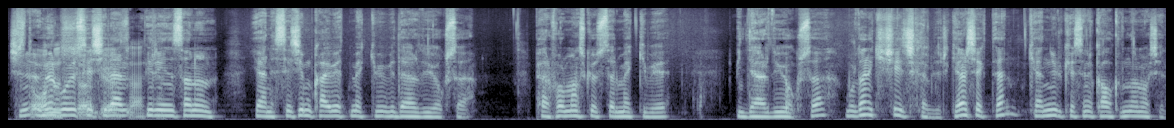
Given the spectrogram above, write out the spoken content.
Şimdi işte ömür boyu seçilen zaten. bir insanın yani seçim kaybetmek gibi bir derdi yoksa, performans göstermek gibi bir derdi yoksa buradan iki şey çıkabilir. Gerçekten kendi ülkesini kalkındırmak için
